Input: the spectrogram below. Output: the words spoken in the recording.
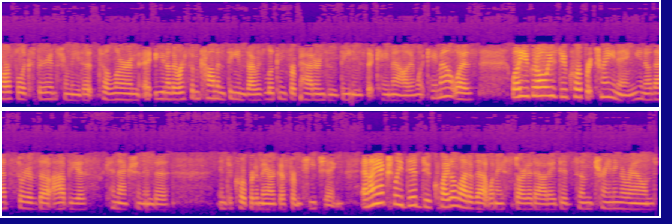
powerful experience for me to to learn. Uh, you know, there were some common themes. I was looking for patterns and themes that came out, and what came out was, well, you could always do corporate training. You know, that's sort of the obvious connection into into corporate America from teaching. And I actually did do quite a lot of that when I started out. I did some training around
